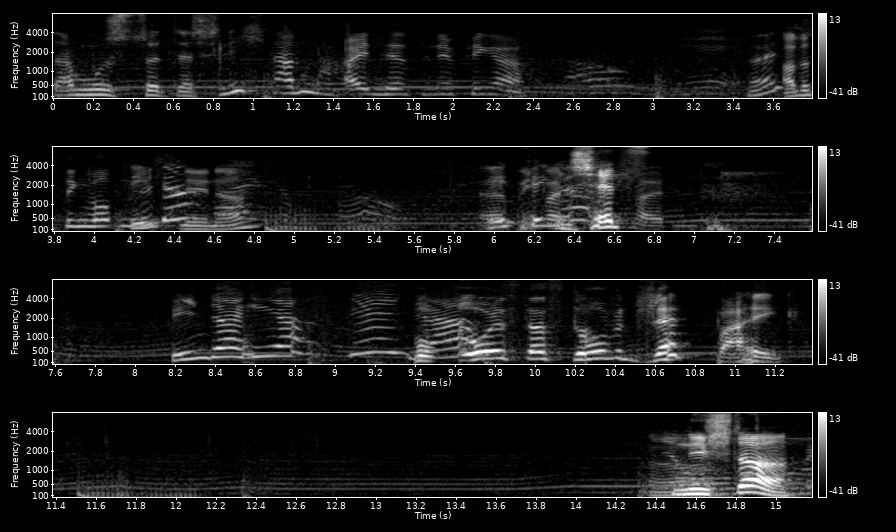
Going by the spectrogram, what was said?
Da musst du das Licht anmachen. Items in den Finger. Ah, das Ding überhaupt nicht? Nee, ne? Äh, mal Ich die schätz- Schalten. Bin da hier? Wo, wo ist das doofe Jetbike? Nicht da. Oh.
